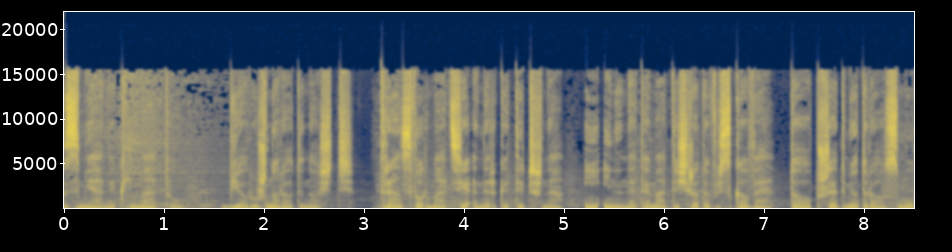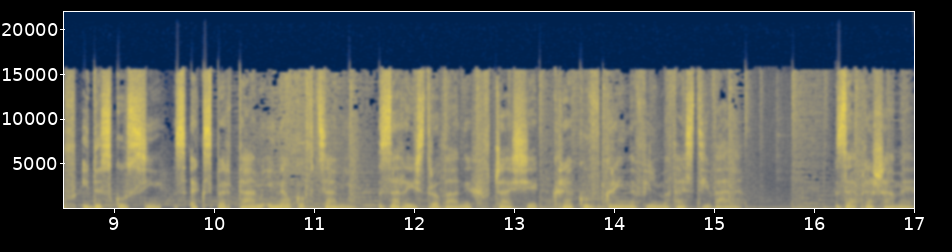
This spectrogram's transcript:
zmiany klimatu, bioróżnorodność, transformacja energetyczna i inne tematy środowiskowe to przedmiot rozmów i dyskusji z ekspertami i naukowcami zarejestrowanych w czasie Kraków Green Film Festival. Zapraszamy.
